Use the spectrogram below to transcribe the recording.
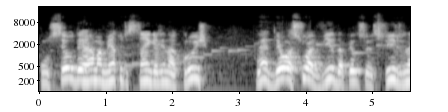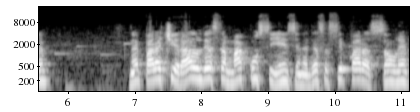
com o seu derramamento de sangue ali na cruz, né, deu a sua vida pelos seus filhos, né, né, para tirá-lo dessa má consciência, né, dessa separação, né,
